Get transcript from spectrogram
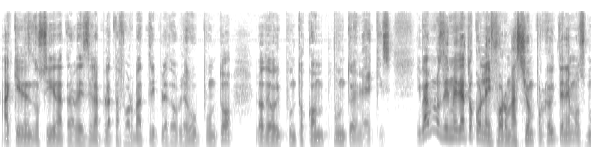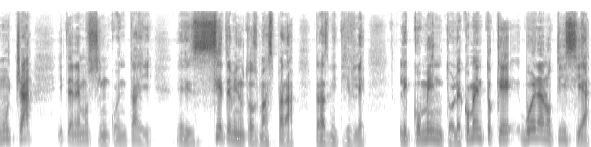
a quienes nos siguen a través de la plataforma www.lodehoy.com.mx. Y vámonos de inmediato con la información porque hoy tenemos mucha y tenemos 57 minutos más para transmitirle. Le comento, le comento que buena noticia,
